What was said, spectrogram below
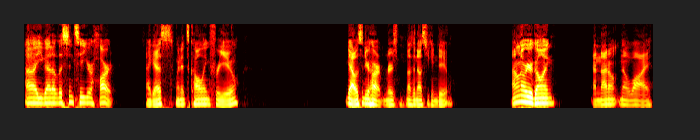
uh, you got to listen to your heart, I guess, when it's calling for you yeah, listen to your heart. There's nothing else you can do. I don't know where you're going, and I don't know why.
